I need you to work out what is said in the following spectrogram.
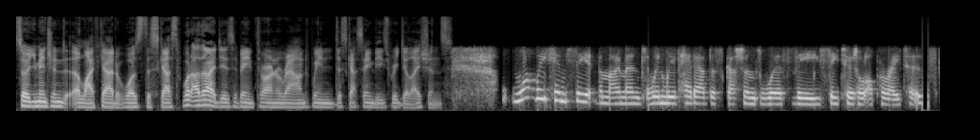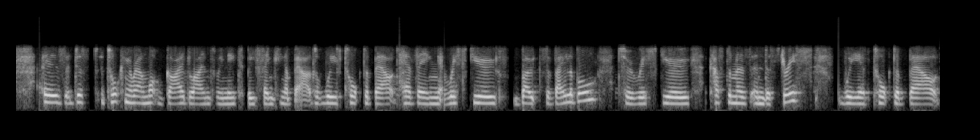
So you mentioned a lifeguard was discussed. What other ideas have been thrown around when discussing these regulations? What we can see at the moment when we've had our discussions with the sea turtle operators is just talking around what guidelines we need to be thinking about. We've talked about having rescue boats available to rescue customers in distress. We have talked about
